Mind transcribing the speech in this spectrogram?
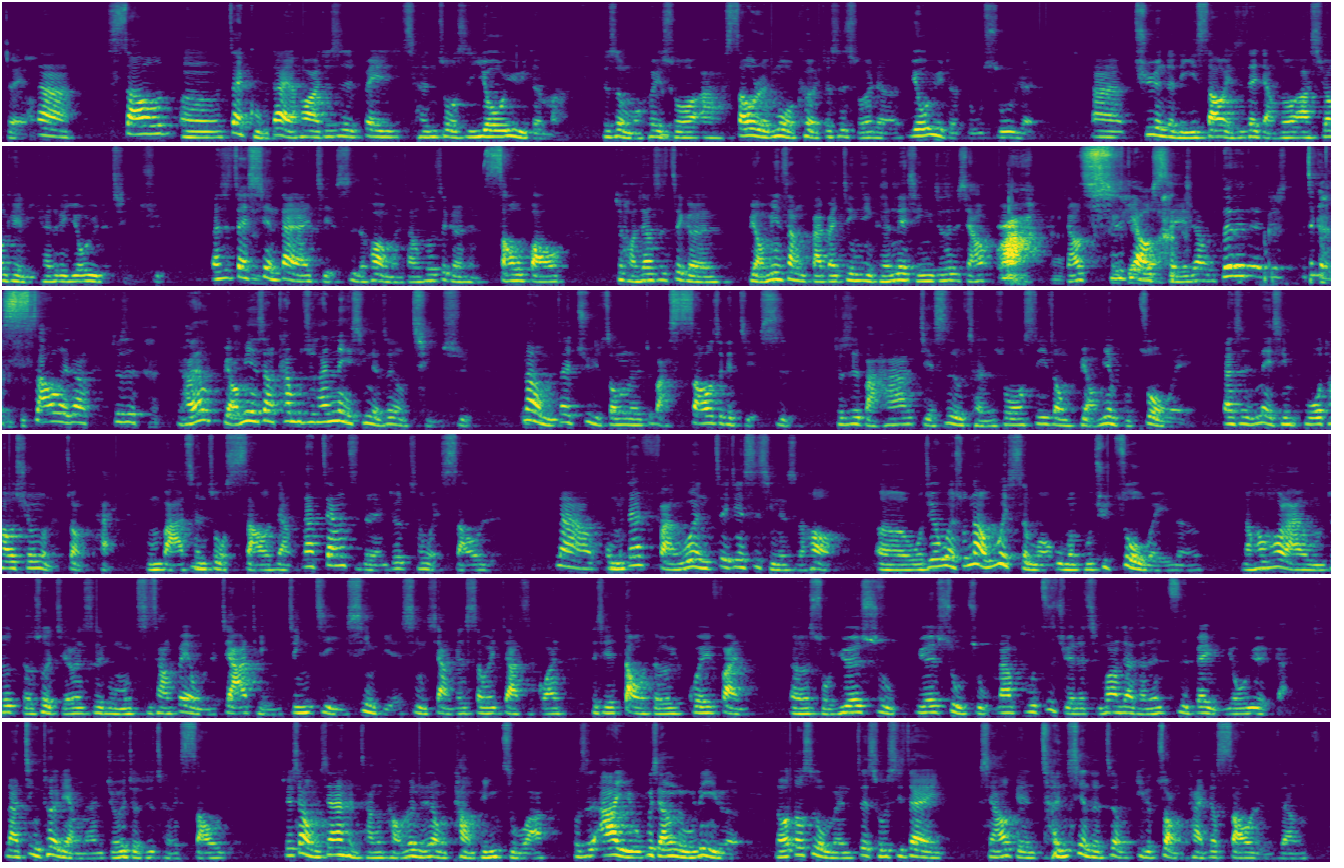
对，那骚，嗯，在古代的话，就是被称作是忧郁的嘛，就是我们会说啊，骚人墨客，就是所谓的忧郁的读书人。那屈原的《离骚》也是在讲说啊，希望可以离开这个忧郁的情绪。但是在现代来解释的话，我们常说这个人很骚包，就好像是这个人。表面上白白净净，可能内心就是想要啊，想要吃掉谁这样子。对对对，就是这个骚的这样，就是好像表面上看不出他内心的这种情绪。那我们在剧中呢，就把骚这个解释，就是把它解释成说是一种表面不作为，但是内心波涛汹涌的状态。我们把它称作骚这样。那这样子的人就称为骚人。那我们在反问这件事情的时候。呃，我就问说，那为什么我们不去作为呢？然后后来我们就得出的结论是，我们时常被我们的家庭、经济、性别、性向跟社会价值观这些道德规范，呃，所约束、约束住。那不自觉的情况下，产生自卑与优越感，那进退两难，久而久之就成为骚人。所以像我们现在很常讨论的那种躺平族啊，或是阿姨我不想努力了，然后都是我们这出戏在。想要给人呈现的这种一个状态叫骚人这样子，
